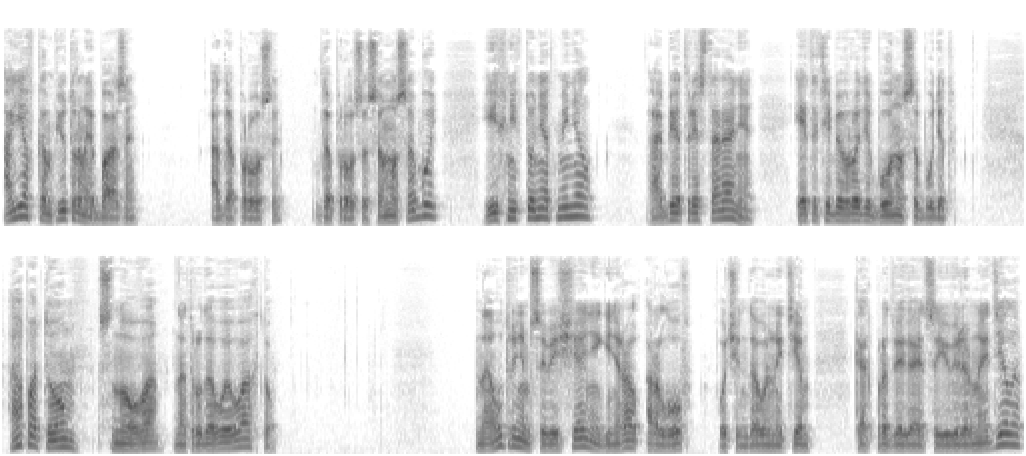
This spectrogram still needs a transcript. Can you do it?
а я в компьютерной базе. А допросы? Допросы, само собой. Их никто не отменял. Обед в ресторане — это тебе вроде бонуса будет. А потом снова на трудовую вахту. На утреннем совещании генерал Орлов, очень довольный тем, как продвигается ювелирное дело,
